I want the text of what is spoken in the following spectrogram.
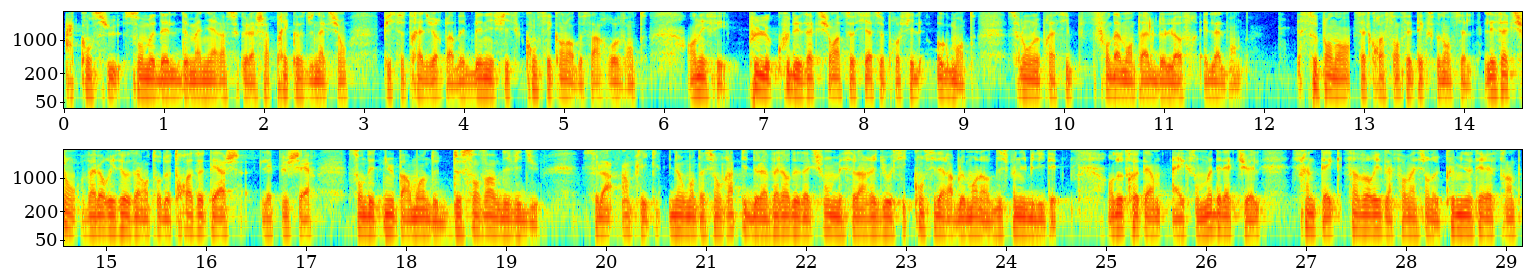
a conçu son modèle de manière à ce que l'achat précoce d'une action puisse se traduire par des bénéfices conséquents lors de sa revente. En effet, plus le coût des actions associées à ce profil augmente, selon le principe fondamental de l'offre et de la demande. Cependant, cette croissance est exponentielle. Les actions valorisées aux alentours de 3 ETH les plus chères sont détenues par moins de 200 individus. Cela implique une augmentation rapide de la valeur des actions, mais cela réduit aussi considérablement leur disponibilité. En d'autres termes, avec son modèle actuel, Friendtech favorise la formation de communautés restreintes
